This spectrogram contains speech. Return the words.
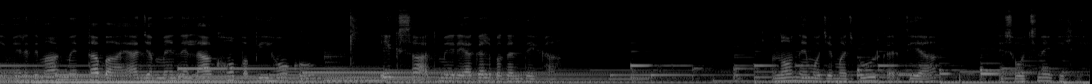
ये मेरे दिमाग में तब आया जब मैंने लाखों पपीहों को एक साथ मेरे अगल बगल देखा। उन्होंने मुझे मजबूर कर दिया ये सोचने के लिए।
